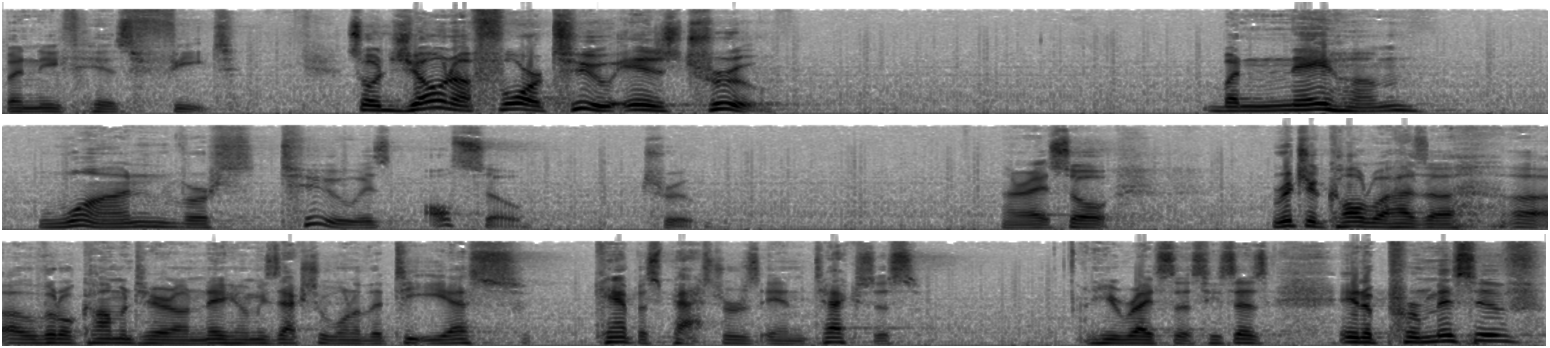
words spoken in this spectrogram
beneath his feet. So Jonah 4 2 is true. But Nahum 1 verse 2 is also true. All right, so Richard Caldwell has a, a, little commentary on Nahum. He's actually one of the TES campus pastors in Texas. And he writes this He says, In a permissive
